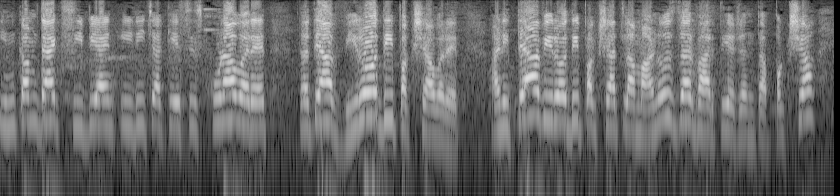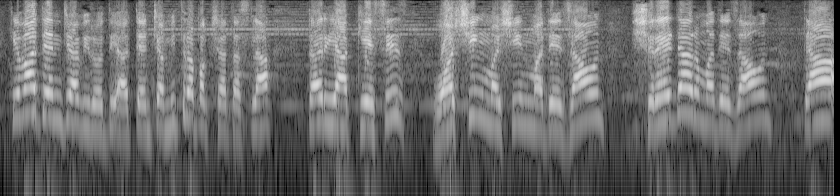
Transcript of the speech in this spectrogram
इन्कम टॅक्स सीबीआय ईडीच्या केसेस कुणावर आहेत? तर त्या विरोधी पक्षावर आहेत. आणि त्या विरोधी पक्षातला माणूस जर भारतीय जनता पक्ष किंवा त्यांच्या विरोधी त्यांच्या मित्र पक्षात असला तर या केसेस वॉशिंग मशीनमध्ये जाऊन श्रेडरमध्ये जाऊन त्या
